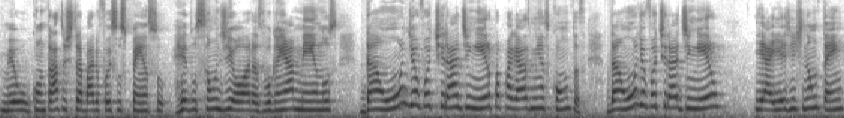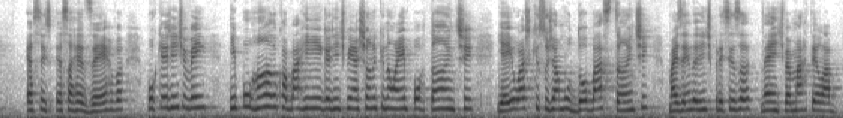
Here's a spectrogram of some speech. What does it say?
meu contrato de trabalho foi suspenso, redução de horas, vou ganhar menos. Da onde eu vou tirar dinheiro para pagar as minhas contas? Da onde eu vou tirar dinheiro? E aí a gente não tem essa, essa reserva, porque a gente vem empurrando com a barriga, a gente vem achando que não é importante. E aí eu acho que isso já mudou bastante, mas ainda a gente precisa, né, a gente vai martelar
